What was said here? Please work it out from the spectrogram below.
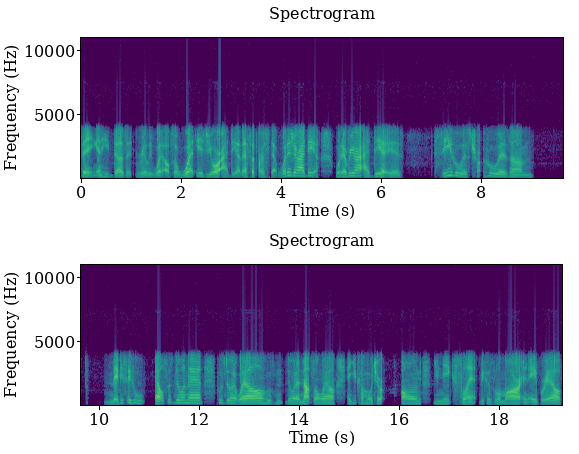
thing, and he does it really well. So, what is your idea? That's the first step. What is your idea? Whatever your idea is, see who is who is um maybe see who else is doing that, who's doing it well, who's doing it not so well, and you come with your own unique slant because Lamar and April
